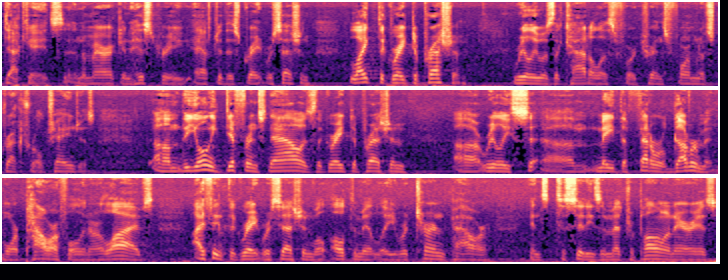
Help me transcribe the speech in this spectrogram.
decades in American history after this Great Recession, like the Great Depression, really was the catalyst for transformative structural changes. Um, the only difference now is the Great Depression uh, really um, made the federal government more powerful in our lives. I think the Great Recession will ultimately return power into cities and metropolitan areas,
